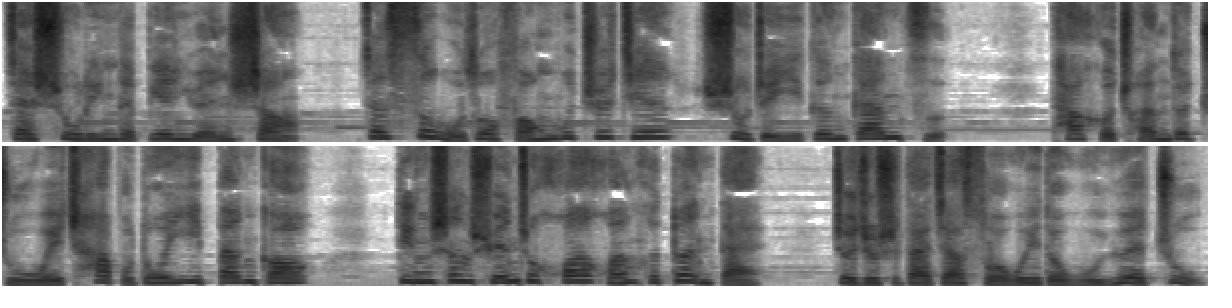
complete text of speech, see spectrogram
在树林的边缘上，在四五座房屋之间，竖着一根杆子。它和船的主桅差不多一般高，顶上悬着花环和缎带，这就是大家所谓的五月柱。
